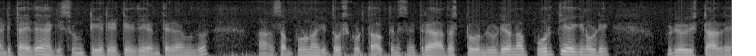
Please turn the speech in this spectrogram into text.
ನಡೀತಾ ಇದೆ, ಹಾಗೆ ಶುಂಠಿ ರೇಟ್ ಇದೆ ಅಂತೇಳಿ ಒಂದು ಸಂಪೂರ್ಣವಾಗಿ ತೋರಿಸ್ಕೊಡ್ತಾ ಹೋಗ್ತೀನಿ ಸ್ನೇಹಿತರೆ. ಆದಷ್ಟು ಒಂದು ವಿಡಿಯೋನ ಪೂರ್ತಿಯಾಗಿ ನೋಡಿ. ವಿಡಿಯೋ ಇಷ್ಟ ಆದರೆ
